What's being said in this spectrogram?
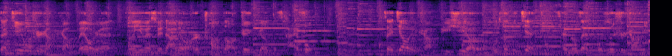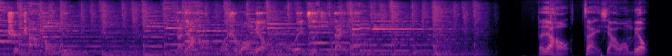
在金融市场上，没有人能因为随大流而创造真正的财富。在交易上，必须要有独特的见解，才能在投资市场里叱咤风云。大家好，我是王彪，我为自己代言。大家好，在下王彪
